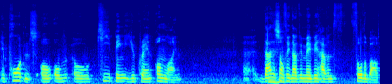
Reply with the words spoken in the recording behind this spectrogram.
importance of, of, of keeping Ukraine online. Uh, that is something that we maybe haven't thought about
